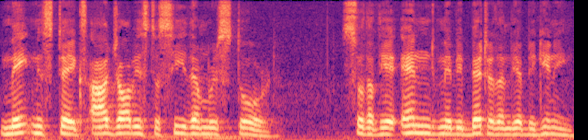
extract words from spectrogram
make mistakes, our job is to see them restored so that their end may be better than their beginning.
